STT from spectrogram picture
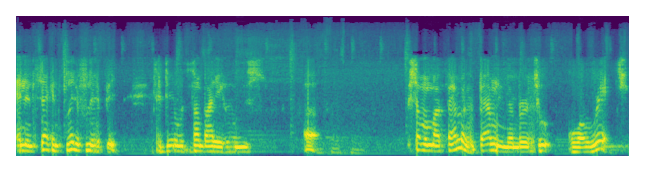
and then second flip flip it to deal with somebody who's uh, some of my family family members who, who are rich.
